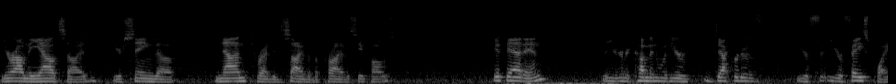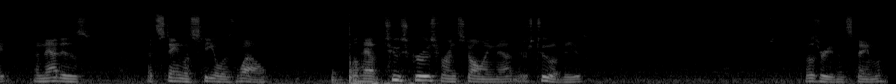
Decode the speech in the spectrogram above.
you're on the outside. You're seeing the non-threaded side of the privacy post. Get that in. Then you're going to come in with your decorative, your, your faceplate, and that is that's stainless steel as well. You'll have two screws for installing that. There's two of these. Those are even stainless.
